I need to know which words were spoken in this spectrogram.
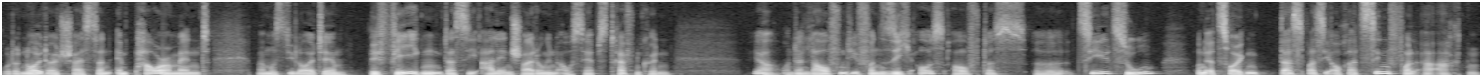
oder neudeutsch heißt dann Empowerment. Man muss die Leute befähigen, dass sie alle Entscheidungen auch selbst treffen können. Ja, und dann laufen die von sich aus auf das äh, Ziel zu und erzeugen das, was sie auch als sinnvoll erachten.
